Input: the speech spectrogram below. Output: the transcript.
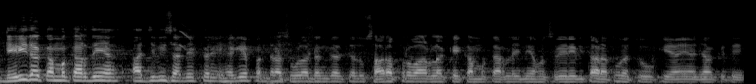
ਡੇਰੀ ਦਾ ਕੰਮ ਕਰਦੇ ਆ। ਅੱਜ ਵੀ ਸਾਡੇ ਘਰੇ ਹੈਗੇ 15 16 ਡੰਗਰ। ਚਲੋ ਸਾਰਾ ਪਰਿਵਾਰ ਲੱਗ ਕੇ ਕੰਮ ਕਰ ਲੈਂਦੇ ਆ। ਹੁਣ ਸਵੇਰੇ ਵੀ ਧਾਰਾ ਧੂਰਾ ਚੋ ਕੇ ਆਏ ਆ ਜਾਂ ਕਿਤੇ।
